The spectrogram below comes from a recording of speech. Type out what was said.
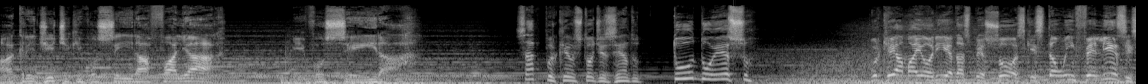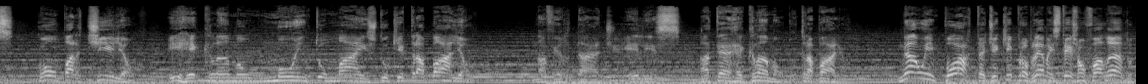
Acredite que você irá falhar e você irá. Sabe por que eu estou dizendo tudo isso? Porque a maioria das pessoas que estão infelizes compartilham e reclamam muito mais do que trabalham. Na verdade, eles até reclamam do trabalho. Não importa de que problema estejam falando,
